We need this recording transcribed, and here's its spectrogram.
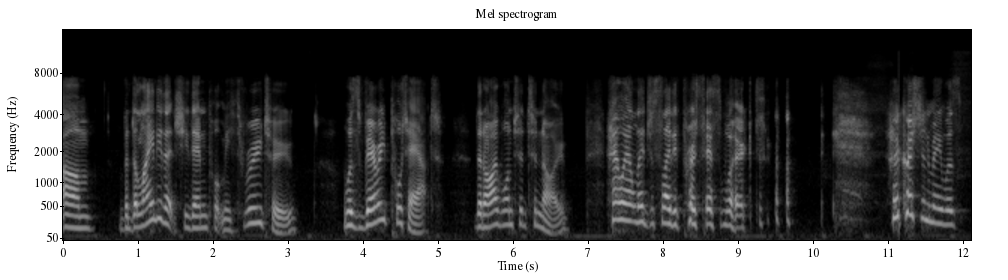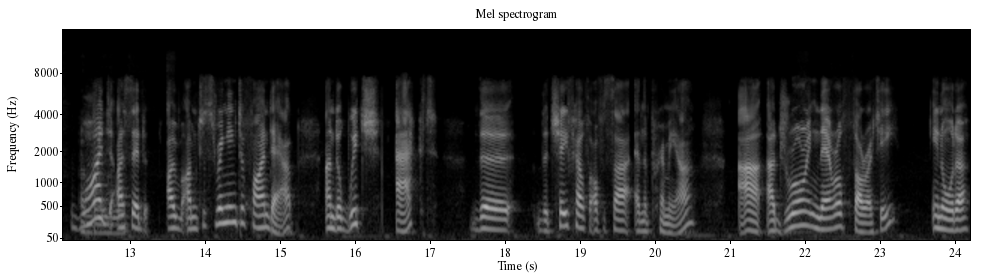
Um, but the lady that she then put me through to was very put out that I wanted to know how our legislative process worked. Her question to me was, why? d- I said, I'm, I'm just ringing to find out under which act the the chief health officer and the premier are, are drawing their authority in order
